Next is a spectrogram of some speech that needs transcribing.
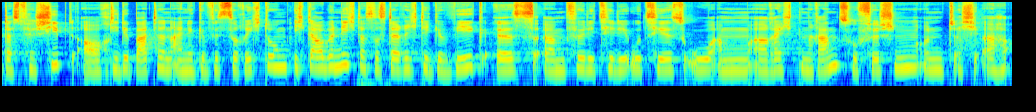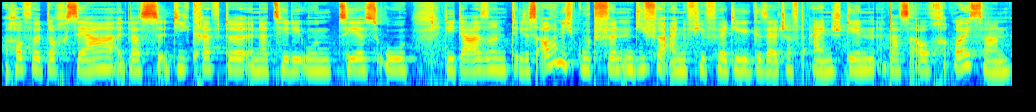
das verschiebt auch die Debatte in eine gewisse Richtung. Ich glaube nicht, dass es der richtige Weg ist, ähm, für die CDU, CSU CSU am äh, rechten Rand zu fischen. Und ich äh, hoffe doch sehr, dass die Kräfte in der CDU und CSU, die da sind, die das auch nicht gut finden, die für eine vielfältige Gesellschaft einstehen, das auch äußern.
